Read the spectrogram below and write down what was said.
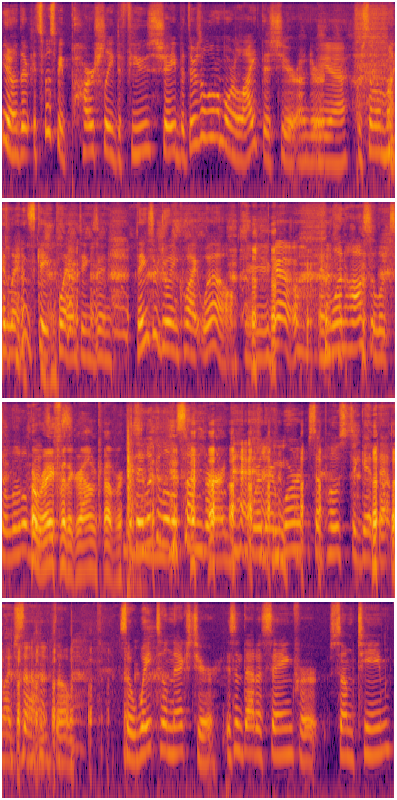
You know, it's supposed to be partially diffused shade, but there's a little more light this year under Yeah. for some of my landscape plantings, and things are doing quite well. there you go. And one hosta looks a little bit. Hooray for the ground cover! but They look a little sunburned where they weren't supposed to get that much sun. So, so wait till next year. Isn't that a saying for some team?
